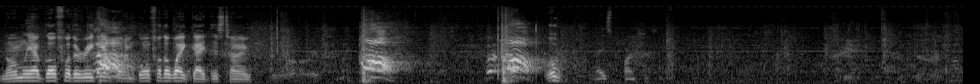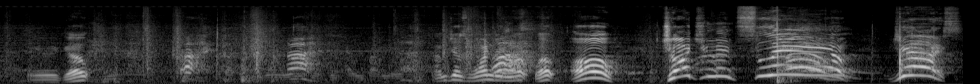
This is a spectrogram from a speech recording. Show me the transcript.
Normally I go for the Rican, but I'm going for the white guy this time. Oh. Oh. Nice punches. Here we go. I'm just wondering. What, well, oh, Judgment Slam! Yes!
